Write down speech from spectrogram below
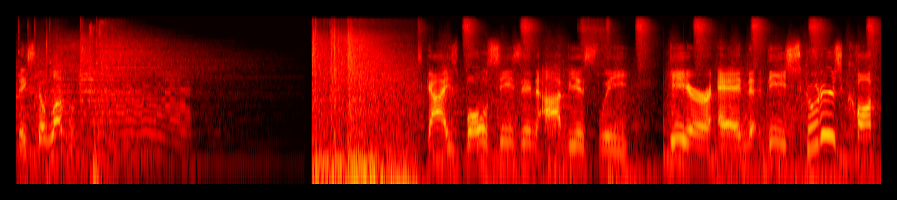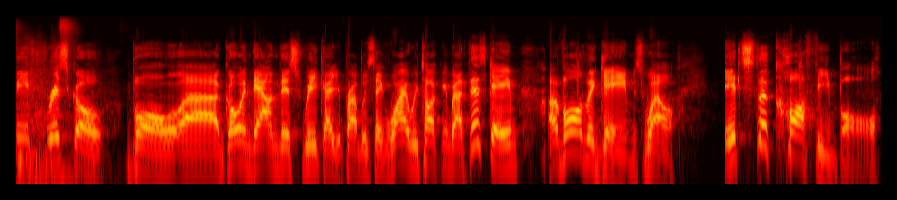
they still love him. Guys, bowl season obviously here, and the Scooters Coffee Frisco Bowl uh, going down this week. Uh, You're probably saying, why are we talking about this game of all the games? Well, it's the Coffee Bowl.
